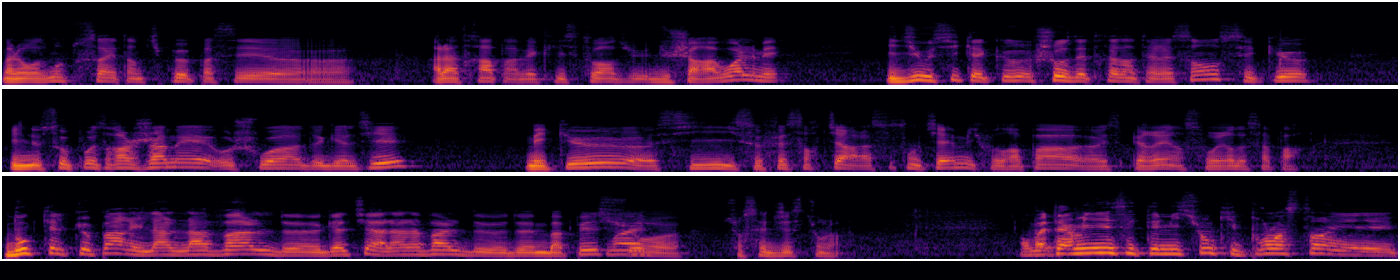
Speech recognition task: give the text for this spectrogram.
Malheureusement, tout ça est un petit peu passé euh, à la trappe avec l'histoire du, du char à voile, mais il dit aussi quelque chose de très intéressant, c'est que il ne s'opposera jamais au choix de Galtier, mais que euh, s'il se fait sortir à la 60e, il ne faudra pas espérer un sourire de sa part. Donc quelque part, il a l'aval de Galtier, a l'aval de, de Mbappé sur, Ouais. sur cette gestion-là. On va terminer cette émission qui pour l'instant est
